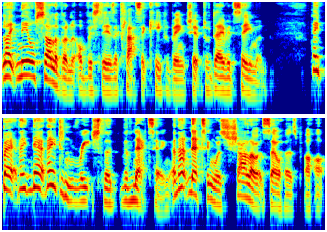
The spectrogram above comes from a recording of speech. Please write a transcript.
like Neil Sullivan obviously is a classic keeper being chipped or David Seaman. They bet they net they didn't reach the, the netting, and that netting was shallow at Selhurst Park.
